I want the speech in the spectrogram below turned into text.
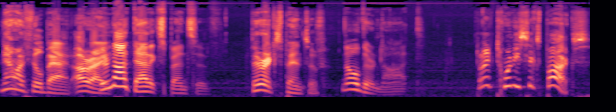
Now I feel bad. All right. They're not that expensive. They're expensive. No, they're not. They're like 26 bucks.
